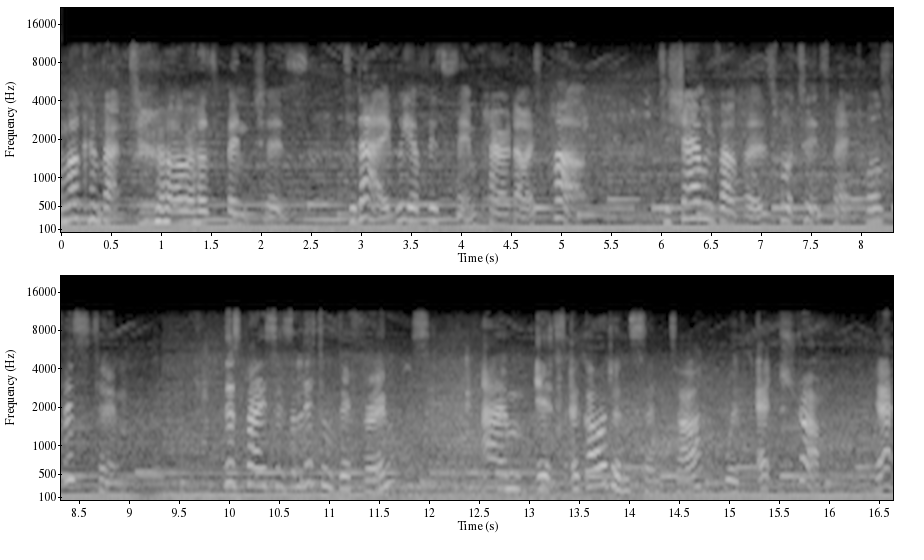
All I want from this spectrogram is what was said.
and welcome back to our adventures. Today we are visiting Paradise Park to share with others what to expect whilst visiting. This place is a little different. Um, it's a garden centre with extra. Yes,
